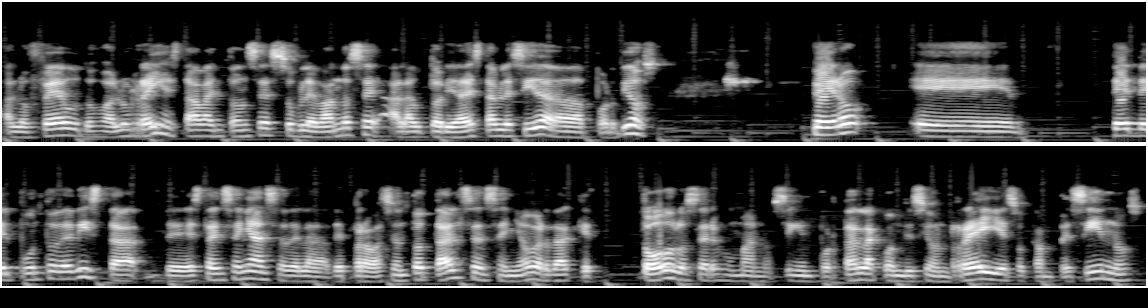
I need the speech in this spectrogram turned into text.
a los feudos o a los reyes estaba entonces sublevándose a la autoridad establecida dada por Dios. Pero eh, desde el punto de vista de esta enseñanza de la depravación total, se enseñó, ¿verdad?, que todos los seres humanos, sin importar la condición, reyes o campesinos,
